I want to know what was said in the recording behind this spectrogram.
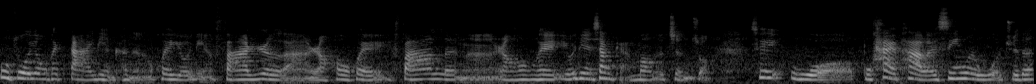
副作用会大一点，可能会有点发热啊，然后会发冷啊，然后会有点像感冒的症状，所以我不害怕了，是因为我觉得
